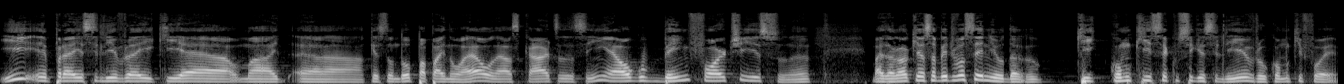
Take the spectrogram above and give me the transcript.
E para esse livro aí que é uma é questão do Papai Noel, né, as cartas assim, é algo bem forte isso, né? Mas agora eu queria saber de você, Nilda, que, como que você conseguiu esse livro, como que foi?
